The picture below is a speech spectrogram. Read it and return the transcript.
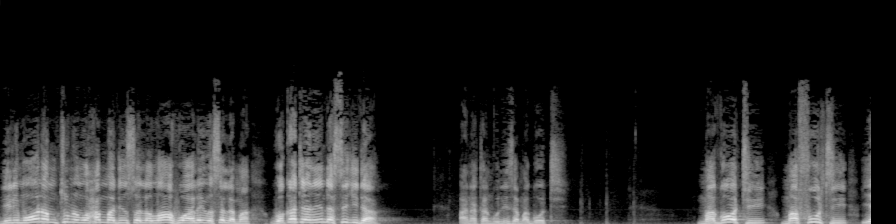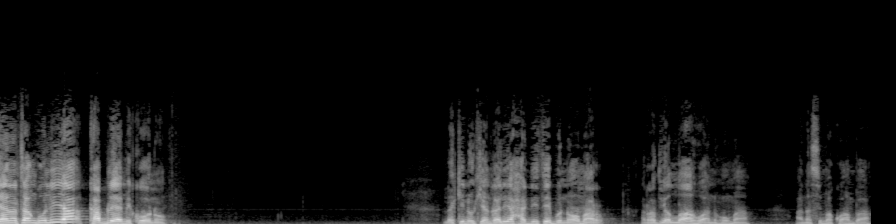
nilimwona mtume muhammadin salllahu alaihi wasalama wakati anaenda sijida anatanguliza magoti. Magoti mafuti yanatangulia kabla ya mikono lakini ukiangalia hadithi ya ibnu umar radiallahu anhuma anasema kwamba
